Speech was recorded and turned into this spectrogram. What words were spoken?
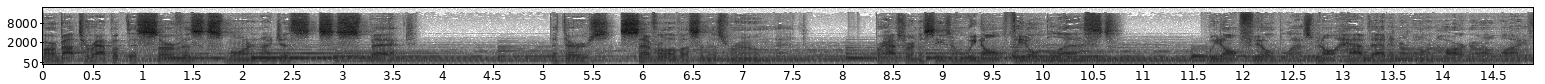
are about to wrap up this service this morning, I just suspect that there's several of us in this room that perhaps we're in a season we don't feel blessed. We don't feel blessed. We don't have that in our own heart and our own life.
